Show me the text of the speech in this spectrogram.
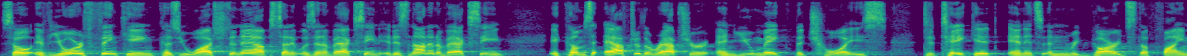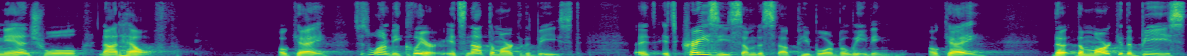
So if you're thinking, because you watched an app, said it was in a vaccine, it is not in a vaccine. It comes after the rapture, and you make the choice to take it, and it's in regards to financial, not health. Okay? Just want to be clear. It's not the mark of the beast. it's crazy, some of the stuff people are believing. Okay? The, the mark of the beast,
